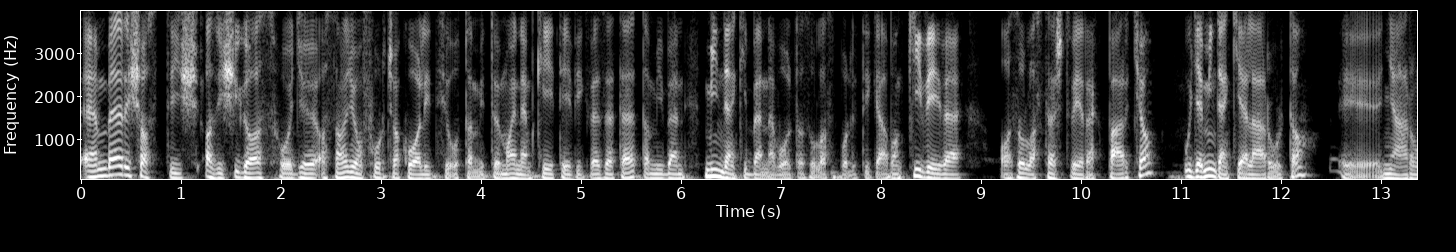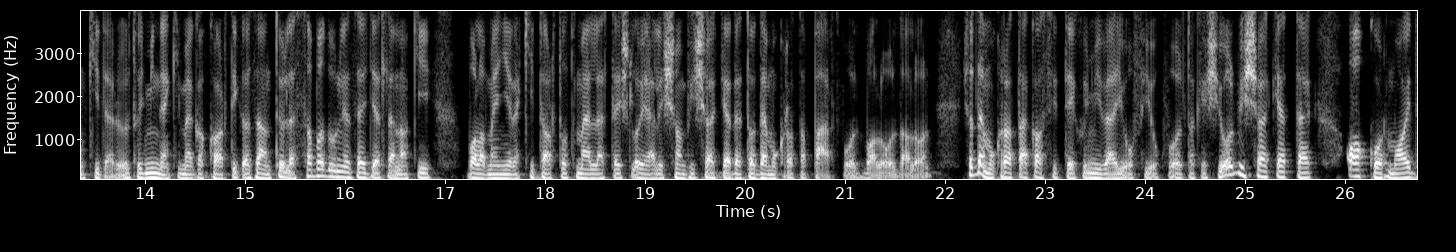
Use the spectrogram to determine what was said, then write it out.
ember, és azt is, az is igaz, hogy azt a nagyon furcsa koalíciót, amit ő majdnem két évig vezetett, amiben mindenki benne volt az olasz politikában, kivéve az olasz testvérek pártja, ugye mindenki elárulta, nyáron kiderült, hogy mindenki meg akart igazán tőle szabadulni, az egyetlen, aki valamennyire kitartott mellette és lojálisan viselkedett, a demokrata párt volt baloldalon. És a demokraták azt hitték, hogy mivel jó fiúk voltak és jól viselkedtek, akkor majd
